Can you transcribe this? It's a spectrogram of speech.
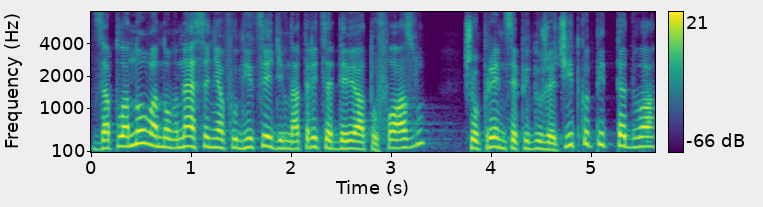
заплановано внесення фунгіцидів на 39-ту фазу, що в принципі дуже чітко під Т2,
